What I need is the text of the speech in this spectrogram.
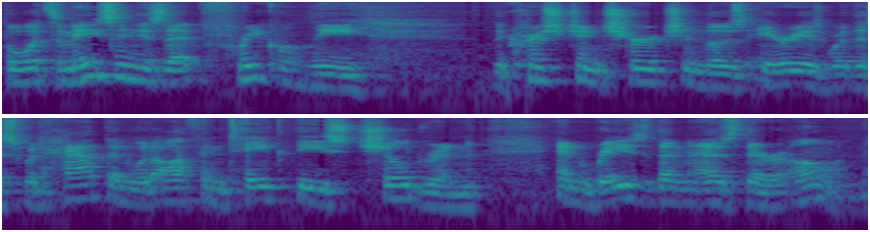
But what's amazing is that frequently the Christian church in those areas where this would happen would often take these children and raise them as their own.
